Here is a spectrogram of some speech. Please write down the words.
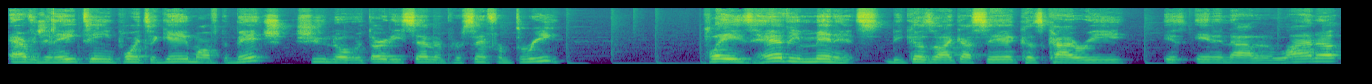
averaging 18 points a game off the bench, shooting over 37% from three, plays heavy minutes because, like I said, because Kyrie is in and out of the lineup.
